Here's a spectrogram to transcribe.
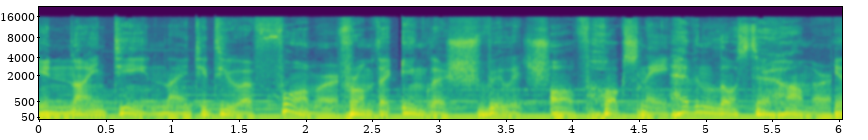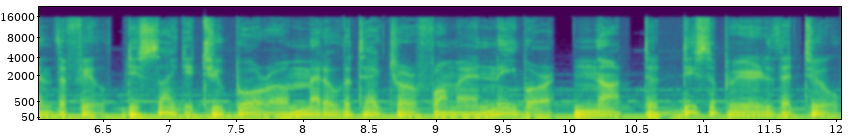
In 1992, a farmer from the English village of Hawksney, having lost a hammer in the field, decided to borrow a metal detector from a neighbor, not to disappear the tool.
